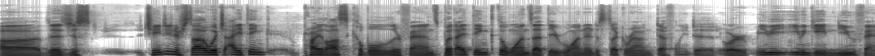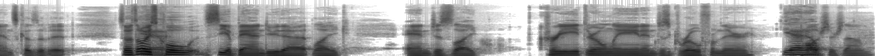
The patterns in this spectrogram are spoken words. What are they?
uh, there's just changing their style, which I think probably lost a couple of their fans. But I think the ones that they wanted to stuck around definitely did, or maybe even gained new fans because of it. So it's always Yeah. cool to see a band do that, like, and just like create their own lane and just grow from there. Yeah, and no. polish their sound.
